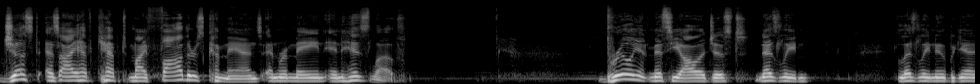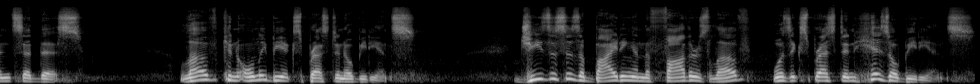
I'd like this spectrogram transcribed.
just as I have kept my Father's commands and remain in his love. Brilliant missiologist Leslie, Lesslie Newbigin said this Love can only be expressed in obedience. Jesus' abiding in the Father's love was expressed in his obedience.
